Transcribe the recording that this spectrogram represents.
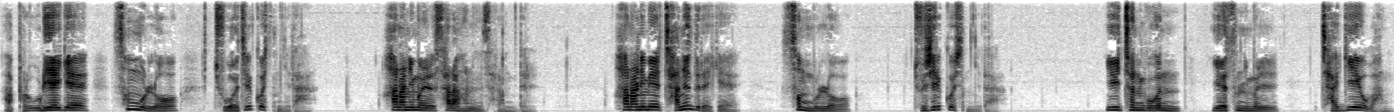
앞으로 우리에게 선물로 주어질 것입니다. 하나님을 사랑하는 사람들, 하나님의 자녀들에게 선물로 주실 것입니다. 이 천국은 예수님을 자기의 왕,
